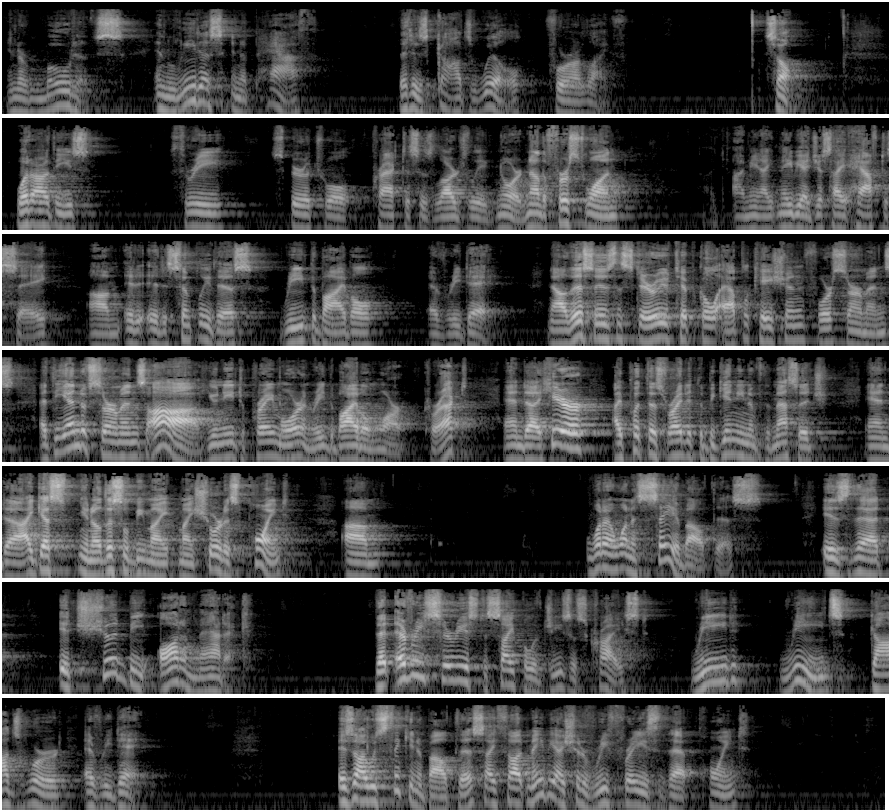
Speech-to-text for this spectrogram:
and our motives and lead us in a path that is God's will for our life. So, what are these three spiritual practices largely ignored? Now, the first one, I mean, I, maybe I just I have to say, um, it, it is simply this read the Bible every day. Now, this is the stereotypical application for sermons. At the end of sermons, ah, you need to pray more and read the Bible more, correct? And uh, here, I put this right at the beginning of the message, and uh, I guess, you know, this will be my, my shortest point. Um, what I want to say about this is that it should be automatic that every serious disciple of Jesus Christ read, reads God's Word every day. As I was thinking about this, I thought maybe I should have rephrased that point.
